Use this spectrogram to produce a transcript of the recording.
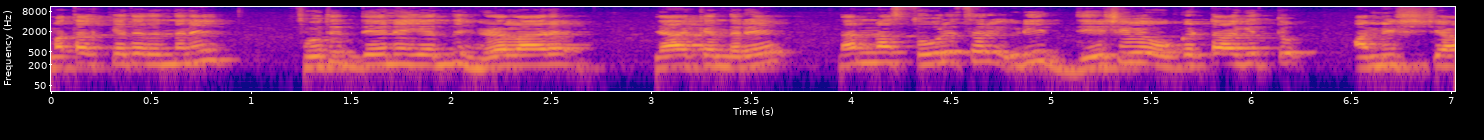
ಮತಕ್ಷೇತ್ರದಿಂದಲೇ ಸೋತಿದ್ದೇನೆ ಎಂದು ಹೇಳಲಾರೆ. ಯಾಕೆಂದರೆ ನನ್ನ ಸೋಲಿಸಲು ಇಡೀ ದೇಶವೇ ಒಗ್ಗಟ್ಟಾಗಿತ್ತು. Amit Shah,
